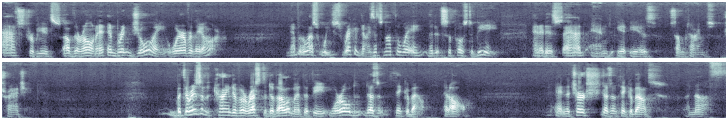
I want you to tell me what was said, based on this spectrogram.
attributes of their own and, and bring joy wherever they are. Nevertheless, we just recognize it's not the way that it's supposed to be. And it is sad and it is sometimes tragic. But there isn't a kind of arrested development that the world doesn't think about at all. And the church doesn't think about enough.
